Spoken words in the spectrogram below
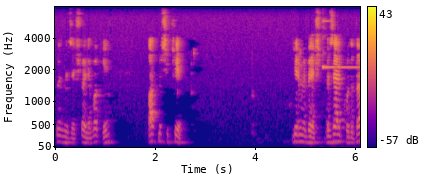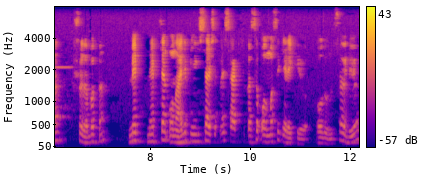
hızlıca şöyle bakayım. 62 25 özel kodu da şurada bakın MEP, MEP'ten onaylı bilgisayar işletme sertifikası olması gerekiyor olduğunu söylüyor.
